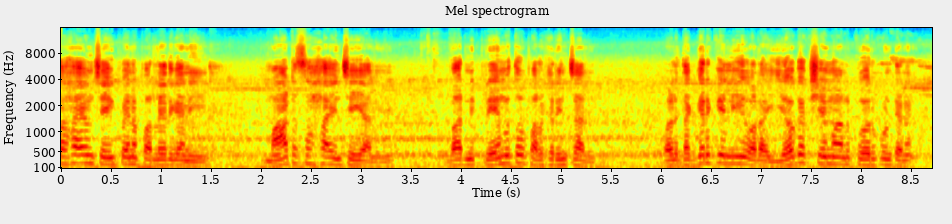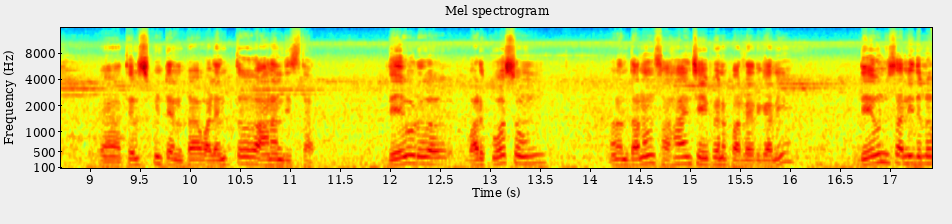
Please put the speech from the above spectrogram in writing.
సహాయం చేయకపోయినా పర్లేదు కానీ మాట సహాయం చేయాలి. వారిని ప్రేమతో పలకరించాలి. వాళ్ళ దగ్గరికి వెళ్ళి వాళ్ళ యోగక్షేమాలు కోరుకుంటేనే తెలుసుకుంటేనట వాళ్ళు ఎంతో ఆనందిస్తారు. దేవుడు వాడి కోసం మనం ధనం సహాయం చేయకపోయినా పర్లేదు కానీ దేవుని సన్నిధిలో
